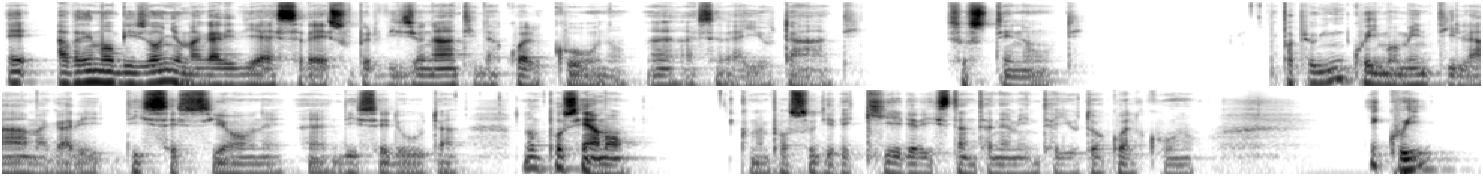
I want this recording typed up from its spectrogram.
e avremo bisogno magari di essere supervisionati da qualcuno, eh? essere aiutati, sostenuti. Proprio in quei momenti là, magari di sessione, eh? di seduta, non possiamo, come posso dire, chiedere istantaneamente aiuto a qualcuno. E qui,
